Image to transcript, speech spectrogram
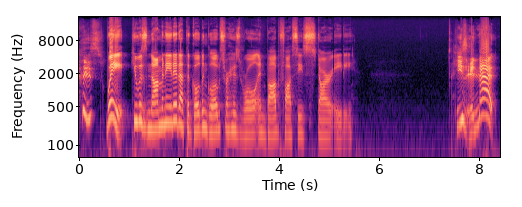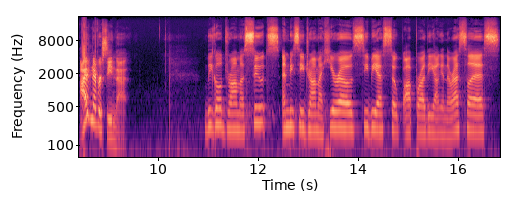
he's Wait, he was nominated at the Golden Globes for his role in Bob Fosse's Star 80. he's in that. I've never seen that. Legal drama Suits, NBC drama Heroes, CBS soap opera The Young and the Restless.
